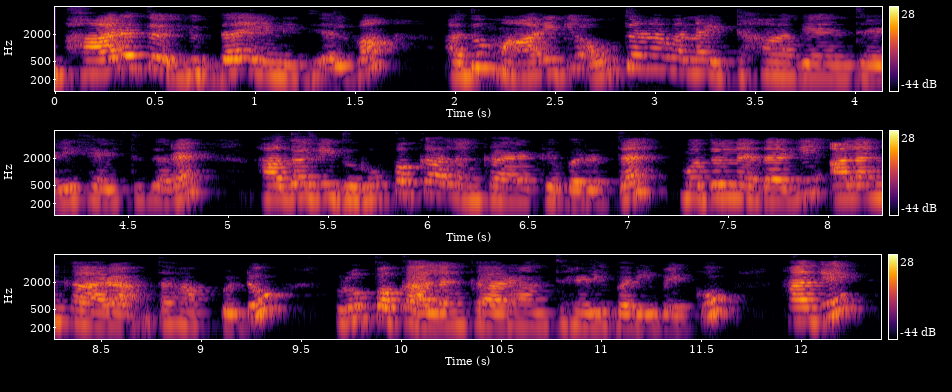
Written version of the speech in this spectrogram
ಭಾರತ ಯುದ್ಧ ಏನಿದೆಯಲ್ವಾ, ಅದು ಮಾರಿಗೆ ಔತಣವನ್ನ ಇಟ್ಟ ಹಾಗೆ ಅಂತ ಹೇಳಿ ಹೇಳ್ತಿದ್ದಾರೆ. ಹಾಗಾಗಿ ಇದು ರೂಪಕ ಅಲಂಕಾರಕ್ಕೆ ಬರುತ್ತೆ. ಮೊದಲನೇದಾಗಿ ಅಲಂಕಾರ ಅಂತ ಹಾಕ್ಬಿಟ್ಟು ರೂಪಕ ಅಲಂಕಾರ ಅಂತ ಹೇಳಿ ಬರಿಬೇಕು. ಹಾಗೆ,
